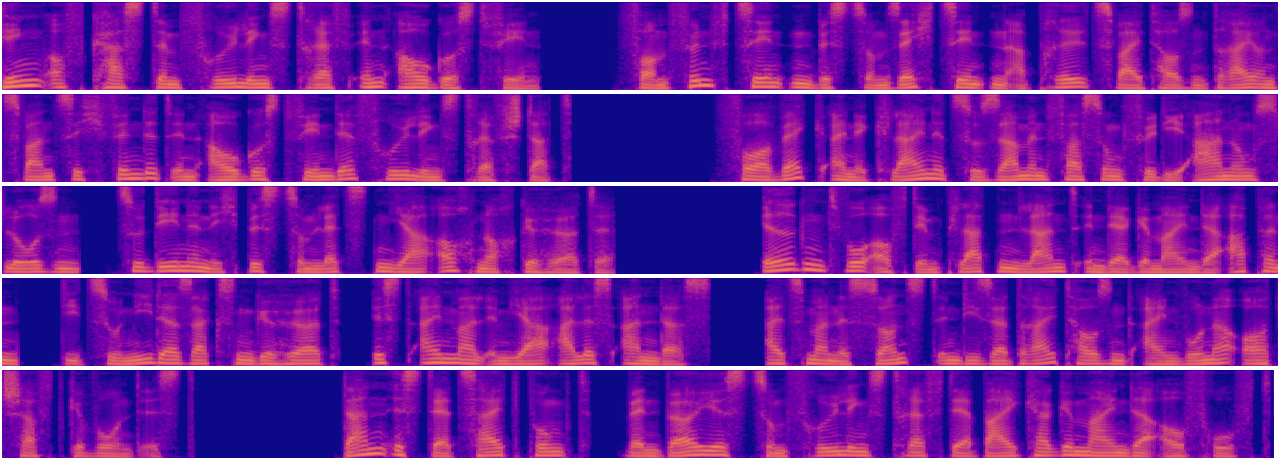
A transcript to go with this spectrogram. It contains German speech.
King of Custom Frühlingstreff in Augustfehn. Vom 15. bis zum 16. April 2023 findet in Augustfehn der Frühlingstreff statt. Vorweg eine kleine Zusammenfassung für die Ahnungslosen, zu denen ich bis zum letzten Jahr auch noch gehörte. Irgendwo auf dem platten Land in der Gemeinde Appen, die zu Niedersachsen gehört, ist einmal im Jahr alles anders, als man es sonst in dieser 3000 Einwohner Ortschaft gewohnt ist. Dann ist der Zeitpunkt, wenn Börjes zum Frühlingstreff der Biker-Gemeinde aufruft.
